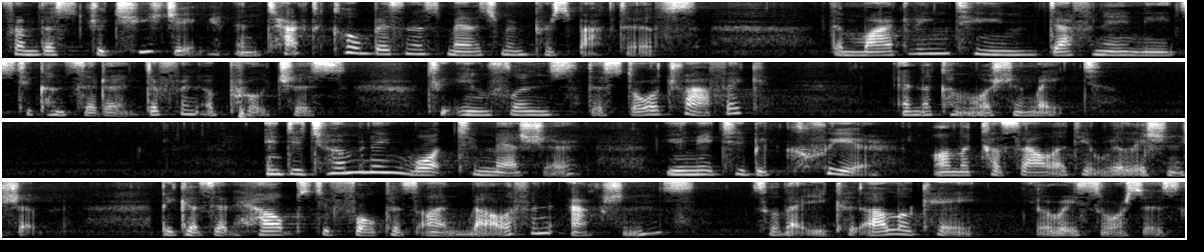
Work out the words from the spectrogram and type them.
From the strategic and tactical business management perspectives, the marketing team definitely needs to consider different approaches to influence the store traffic and the conversion rate. In determining what to measure, you need to be clear on the causality relationship because it helps to focus on relevant actions so that you could allocate your resources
